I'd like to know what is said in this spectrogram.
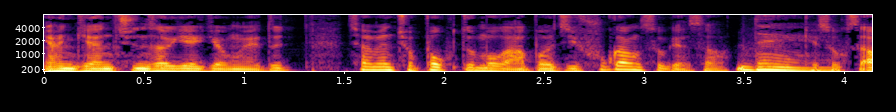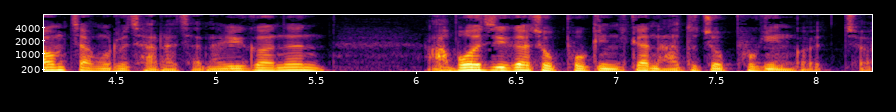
연기한 준석이의 경우에도 처음엔 조폭두목 아버지 후광 속에서 네. 계속 싸움장으로 자라잖아요. 이거는 아버지가 조폭이니까 나도 조폭인 거였죠.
